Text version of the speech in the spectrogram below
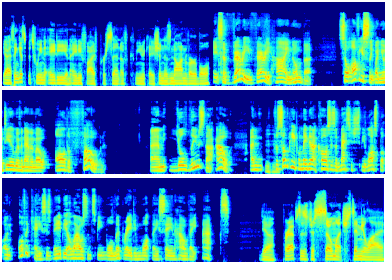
Yeah, I think it's between 80 and 85% of communication is nonverbal. It's a very, very high number. So obviously, when you're dealing with an MMO or the phone, um, you'll lose that out. And Mhm. for some people, maybe that causes a message to be lost, but in other cases, maybe it allows them to be more liberated in what they say and how they act. Yeah, perhaps there's just so much stimuli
